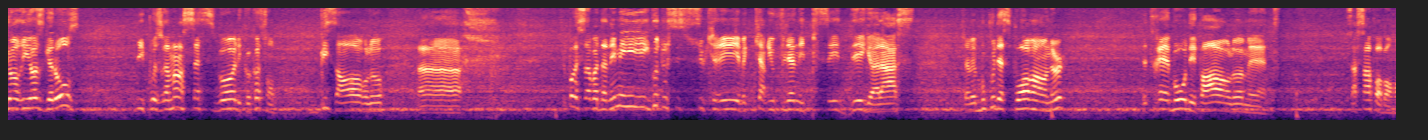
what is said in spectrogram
Gorilla Skittles. Lui, il pousse vraiment en sativa. Les cocottes sont bizarres, là. Euh, je sais pas ce que ça va donner, mais il goûte aussi sucré, avec cariophyllène épicé, dégueulasse. J'avais beaucoup d'espoir en eux. C'est très beau au départ, là, mais ça sent pas bon.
